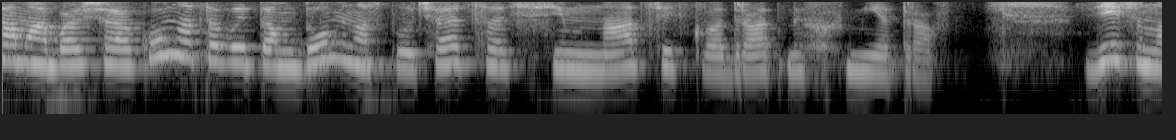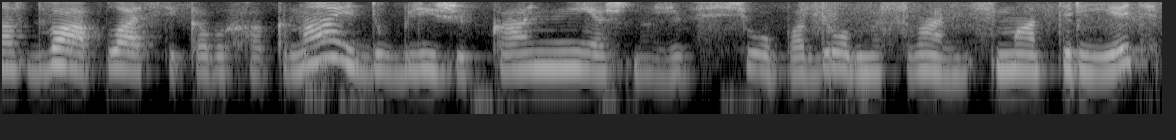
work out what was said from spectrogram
Самая большая комната в этом доме у нас получается 17 квадратных метров. Здесь у нас два пластиковых окна. Иду ближе, конечно же, все подробно с вами смотреть.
